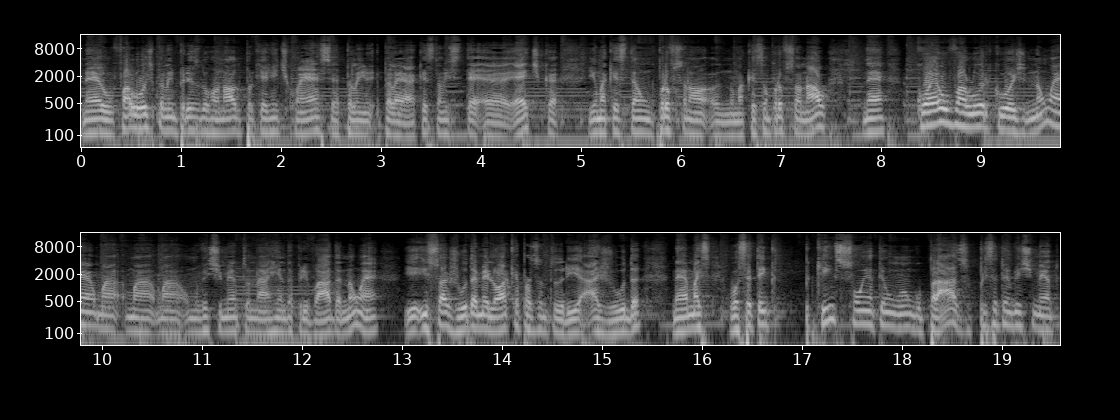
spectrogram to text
né, eu falo hoje pela empresa do Ronaldo porque a gente conhece é pela, pela questão é, ética e uma questão profissional, numa questão profissional, né, qual é o valor que hoje não é uma, uma, uma um investimento na renda privada, não é, e isso ajuda, é melhor que a aposentadoria, ajuda, né? Mas você tem que quem sonha ter um longo prazo precisa ter um investimento.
